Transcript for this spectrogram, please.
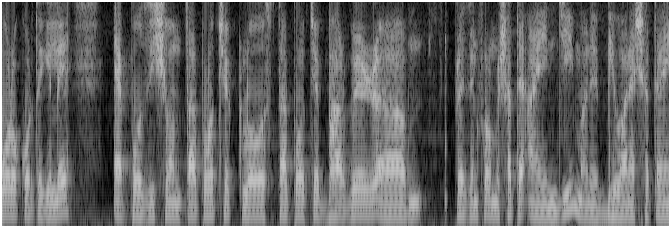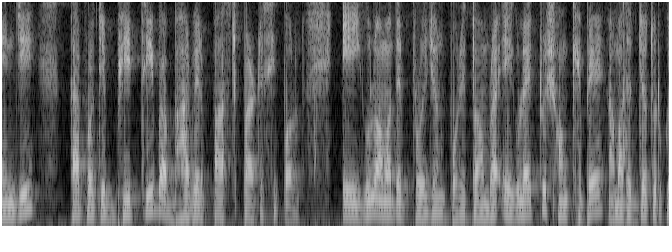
বড় করতে গেলে অ্যাপোজিশন তারপর হচ্ছে ক্লোজ তারপর হচ্ছে ভার্বের প্রেজেন্ট ফর্মের সাথে আইএনজি মানে ভিওয়ানের সাথে আইএনজি তারপর হচ্ছে ভিত্রি বা ভার্বের পাস্ট পার্টিসিপল এইগুলো আমাদের প্রয়োজন পড়ে। তো আমরা এগুলো একটু সংক্ষেপে আমাদের যতটুকু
